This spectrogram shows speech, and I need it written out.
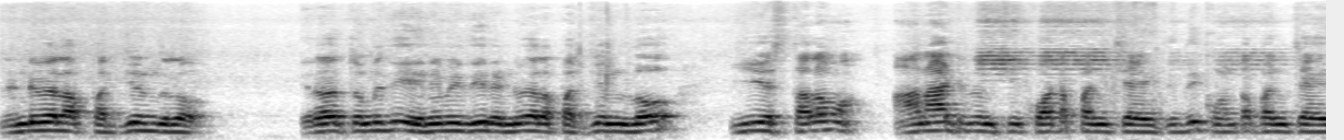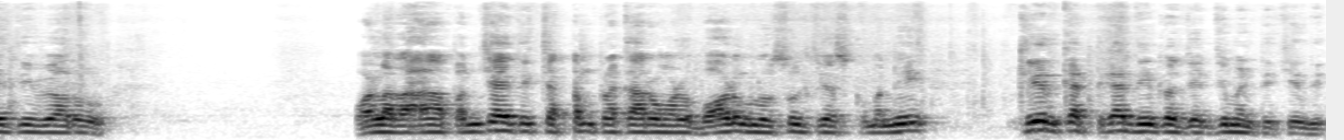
రెండు వేల పద్దెనిమిదిలో ఇరవై తొమ్మిది ఎనిమిది రెండు వేల పద్దెనిమిదిలో ఈ స్థలం ఆనాటి నుంచి కోట పంచాయతీది కొంత పంచాయతీ వారు వాళ్ళ పంచాయతీ చట్టం ప్రకారం వాళ్ళ బాడుగులు వసూలు చేసుకోమని క్లియర్ కట్గా దీంట్లో జడ్జిమెంట్ ఇచ్చింది.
